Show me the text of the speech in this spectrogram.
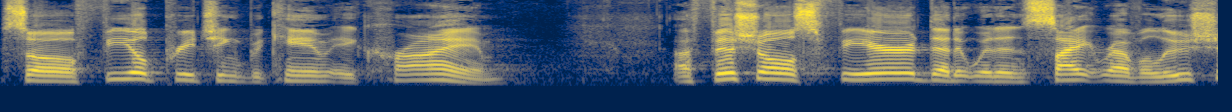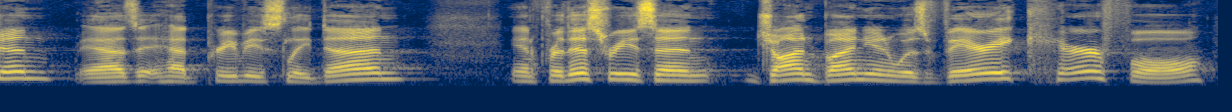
So field preaching became a crime. Officials feared that it would incite revolution, as it had previously done. And for this reason, John Bunyan was very careful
